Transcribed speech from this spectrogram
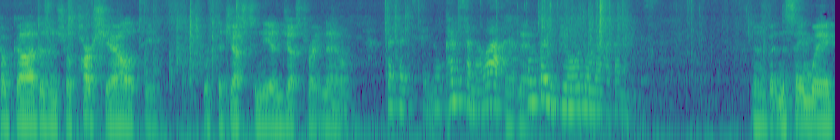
how God doesn't show partiality with the just and the unjust right now. 私たちの神様は Right now. 本当に平等な方なんです。 Uh, but in the same way,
